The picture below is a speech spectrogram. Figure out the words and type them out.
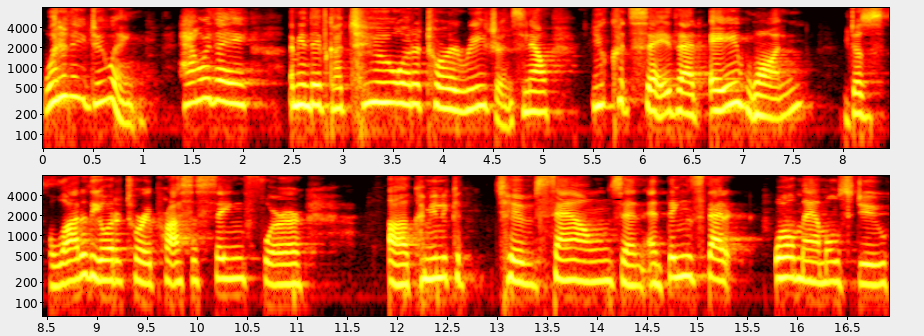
What are they doing? How are they? I mean, they've got two auditory regions. Now, you could say that A1 does a lot of the auditory processing for uh, communicative sounds and, and things that all mammals do.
